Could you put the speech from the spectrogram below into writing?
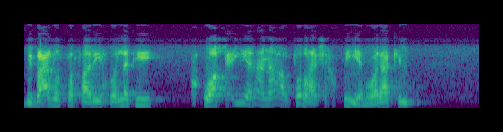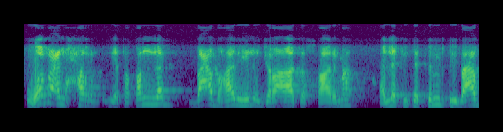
ببعض التصاريح والتي واقعيا أنا أرفضها شخصيا ولكن وضع الحرب يتطلب بعض هذه الإجراءات الصارمة التي تتم في بعض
